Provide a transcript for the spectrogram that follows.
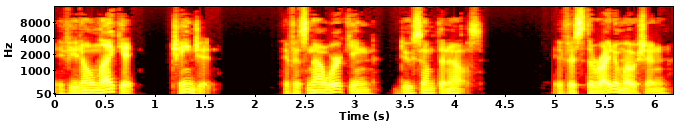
If you don't like it, change it. If it's not working, do something else. If it's the right emotion,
